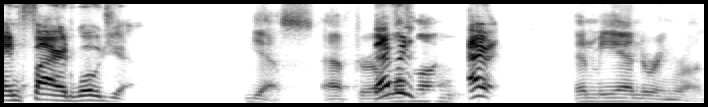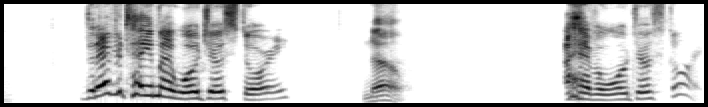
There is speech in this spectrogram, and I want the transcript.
And fired Wojo. Yes, after a ever, long I, and meandering run. Did I ever tell you my Wojo story? No. I have a Wojo story.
